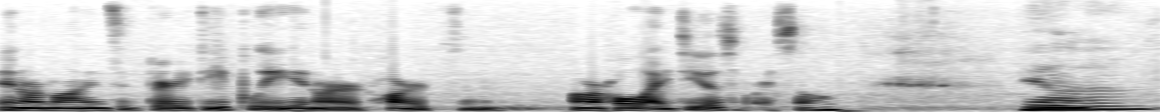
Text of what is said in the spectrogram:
in our minds and very deeply in our hearts and our whole ideas of ourselves. Yeah. yeah. Um,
